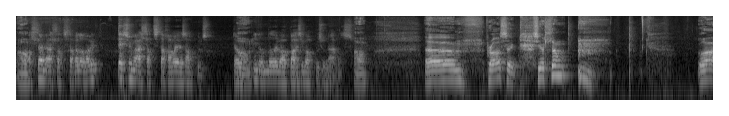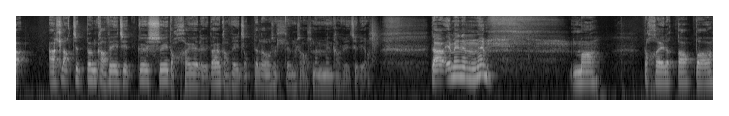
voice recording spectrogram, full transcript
аа арлаана ааллартистақалеравит тассунгааллартистақариасаарпут таа инернериваа паасиварпу сунаалерсу аа Ehm Prosec siullum wa аллартиппун графитит кууссуи торрагалу таа графитерталерусуллугу соорнаммин графитилиор таа эмэнэмме ма торраилеққарпаа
